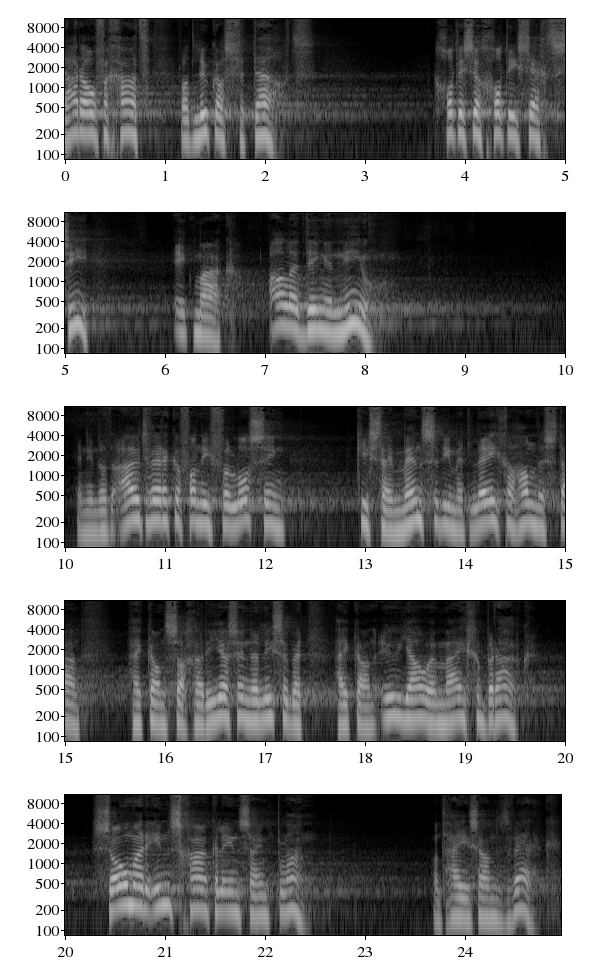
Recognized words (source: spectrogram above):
Daarover gaat wat Lucas vertelt. God is een God die zegt, zie, ik maak alle dingen nieuw. En in dat uitwerken van die verlossing kiest hij mensen die met lege handen staan. Hij kan Zacharias en Elisabeth, hij kan u, jou en mij gebruiken. Zomaar inschakelen in zijn plan. Want hij is aan het werk.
